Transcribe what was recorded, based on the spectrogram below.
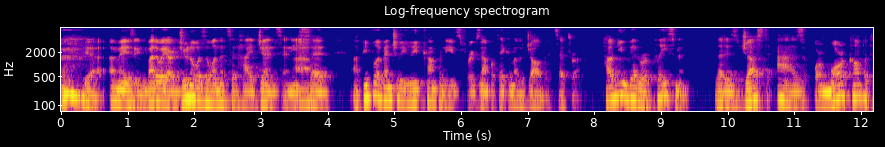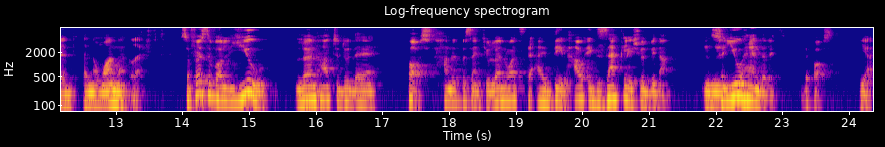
Okay. Yeah, amazing. By the way, Arjuna was the one that said hi, gents, and he Ah. said uh, people eventually leave companies, for example, take another job, etc. How do you get a replacement that is just as or more competent than the one that left? so first of all, you learn how to do the post 100%. You learn what's the ideal, how exactly it should be done. Mhm. So you handle it, the post. yeah,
